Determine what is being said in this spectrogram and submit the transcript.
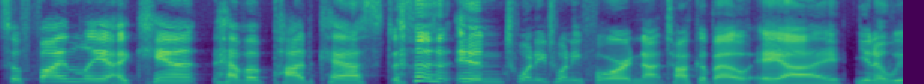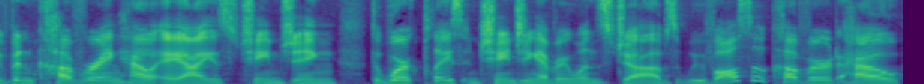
So finally, I can't have a podcast in 2024 and not talk about AI. You know, we've been covering how AI is changing the workplace and changing everyone's jobs. We've also covered how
